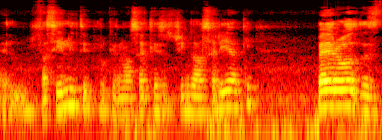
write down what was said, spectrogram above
el Facility, porque no sé qué chingado sería aquí. Pero, es-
